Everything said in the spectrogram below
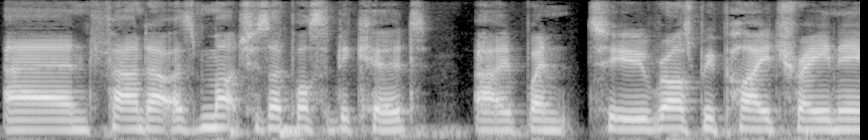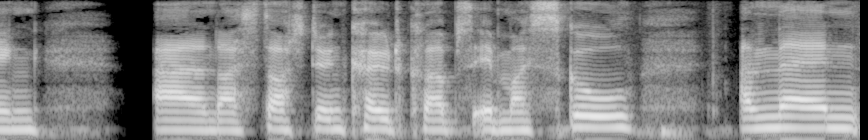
and found out as much as I possibly could. I went to Raspberry Pi training, and I started doing code clubs in my school. And then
